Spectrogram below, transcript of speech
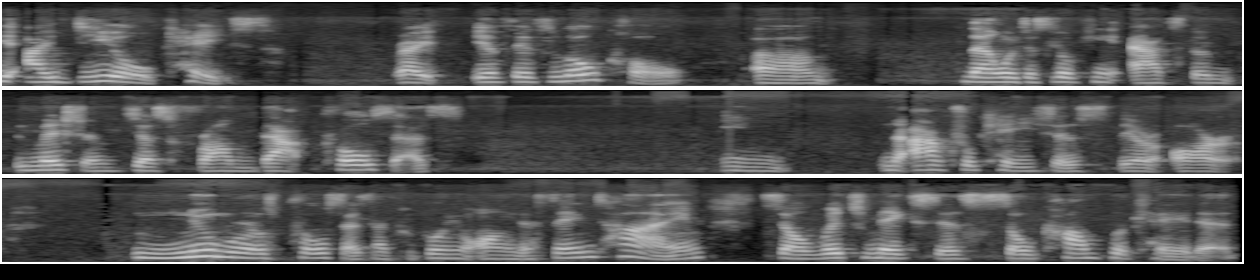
the ideal case, right? If it's local, um, then we're just looking at the emission just from that process. In the actual cases, there are numerous processes that are going on at the same time, so which makes this so complicated.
